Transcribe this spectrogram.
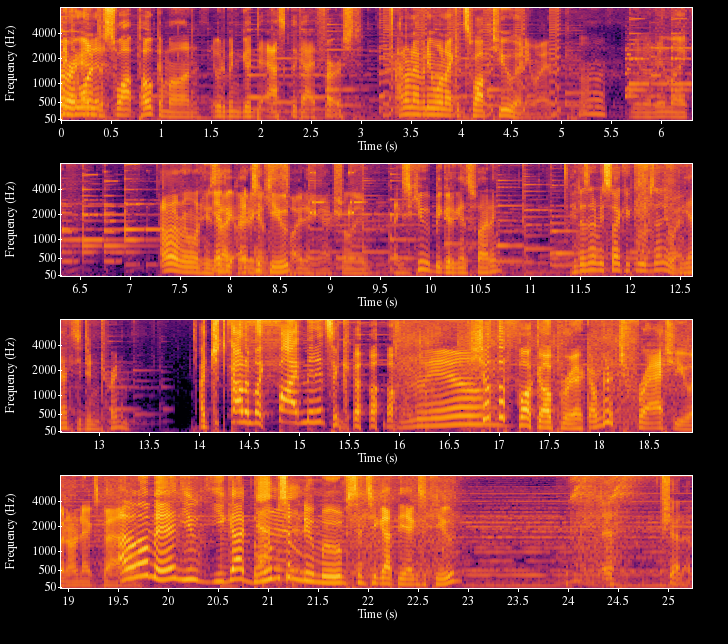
remember, if you wanted to swap Pokemon, it would have been good to ask the guy first. I don't have anyone I can swap to anyway. Uh, You know what I mean? Like, I don't have anyone who's You have that great Exeggcute. against fighting. Actually, Exeggcute would be good against fighting. he doesn't have any psychic moves anyway. Yeah, because you didn't train him. I just got him like five minutes ago. Yeah. Shut the fuck up, Rick. I'm gonna trash you in our next battle. I don't know, man. You you got Gloom some new moves since you got the Exeggcute. Shut up.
